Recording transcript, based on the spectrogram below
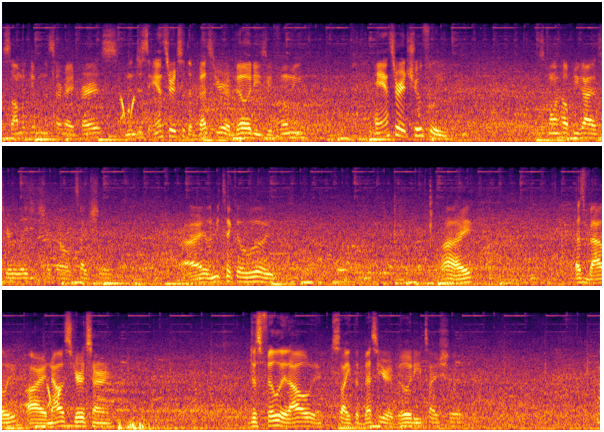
So I'm gonna give them the survey first, and then just answer it to the best of your abilities. You feel me? And answer it truthfully. It's gonna help you guys your relationship out type shit. All right, let me take a look. All right, that's valid. All right, now it's your turn. Just fill it out. It's like the best of your ability type shit.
